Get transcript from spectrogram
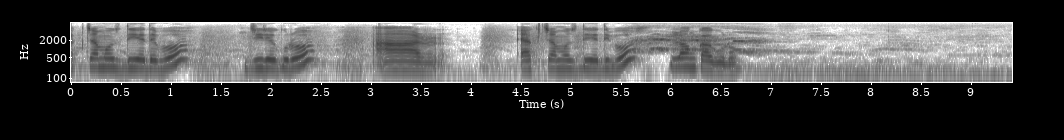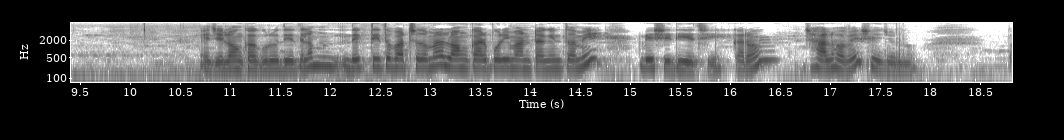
এক চামচ দিয়ে দেব জিরে গুঁড়ো, আর এক চামচ দিয়ে দিব লঙ্কা গুঁড়ো। এই যে লঙ্কা গুঁড়ো দিয়ে দিলাম। দেখতেই তো পারছ তোমরা, লঙ্কার পরিমাণটা কিন্তু আমি বেশি দিয়েছি, কারণ ঝাল হবে সেই জন্য। তো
